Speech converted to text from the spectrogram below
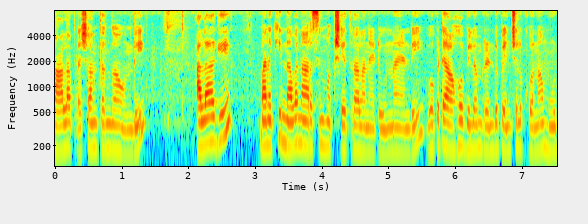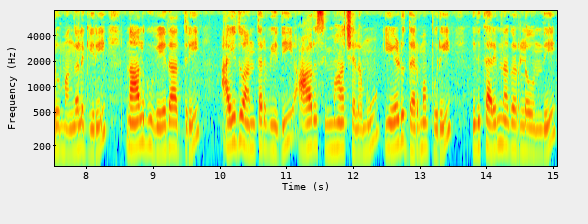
చాలా ప్రశాంతంగా ఉంది. అలాగే మనకి నవనారసింహ క్షేత్రాలు అనేటివి ఉన్నాయండి. ఒకటి అహోబిలం రెండు పెంచుల కోన మూడు మంగళగిరి నాలుగు వేదాద్రి ఐదు అంతర్వీధి ఆరు సింహాచలము ఏడు ధర్మపురి. ఇది కరీంనగర్లో ఉంది.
